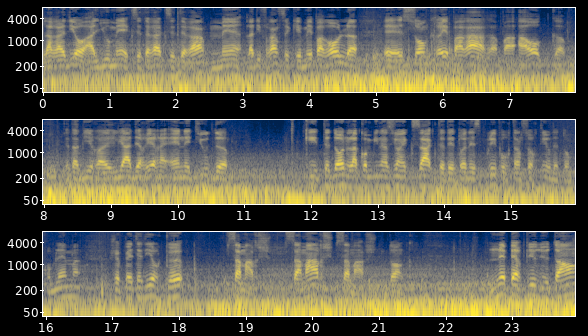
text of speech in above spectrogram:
la radio allumée, etc., etc. Mais la différence, c'est que mes paroles euh, sont créées par art, par hoc. C'est-à-dire, euh, il y a derrière une étude qui te donne la combinaison exacte de ton esprit pour t'en sortir de ton problème. Je peux te dire que ça marche. Ça marche, ça marche. Donc, ne perds plus du temps.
